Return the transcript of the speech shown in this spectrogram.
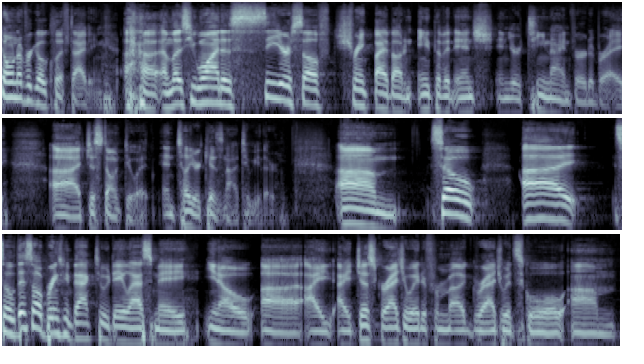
don't ever go cliff diving uh, unless you want to see yourself shrink by about an eighth of an inch in your T9 vertebrae. Uh, just don't do it and tell your kids not to either. Um, so, uh, so this all brings me back to a day last May. You know, uh, I, I just graduated from graduate school. Um,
